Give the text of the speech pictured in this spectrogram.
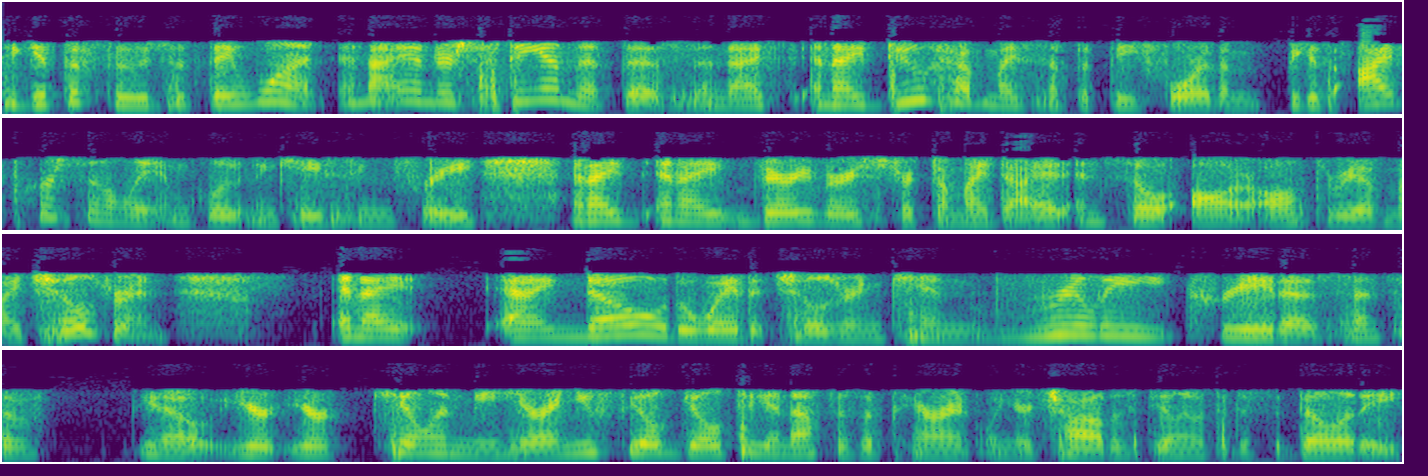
to get the foods that they want. And I understand that this, and I and I do have my sympathy for them because I personally am gluten and casein free, and I and I'm very very strict on my diet, and so are all three of my children. And I and I know the way that children can really create a sense of you know you're you're killing me here. And you feel guilty enough as a parent when your child is dealing with a disability.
